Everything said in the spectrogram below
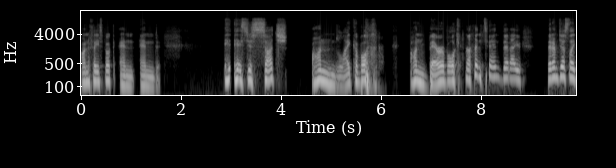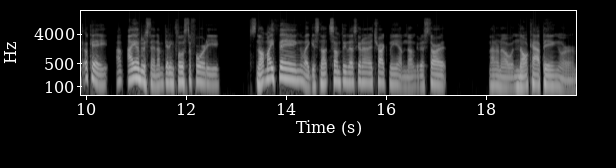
on Facebook and and it's just such unlikable unbearable content that I that I'm just like okay I, understand I'm getting close to 40 it's not my thing like it's not something that's gonna attract me I'm not gonna start I don't know null capping or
